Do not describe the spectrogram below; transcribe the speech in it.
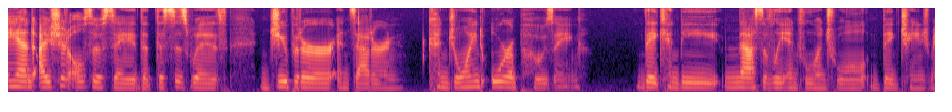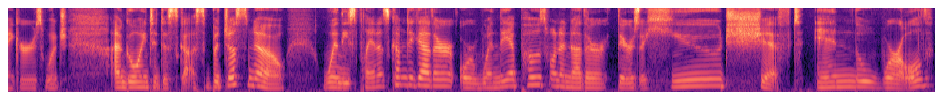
And I should also say that this is with Jupiter and Saturn conjoined or opposing. They can be massively influential, big change makers, which I'm going to discuss. But just know when these planets come together or when they oppose one another, there's a huge shift in the world.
